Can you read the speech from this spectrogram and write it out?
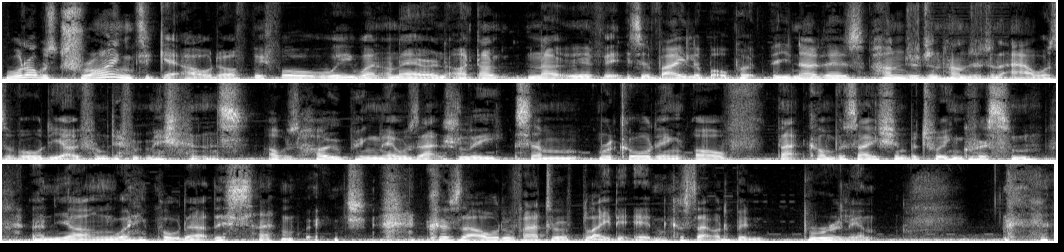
What I was trying to get hold of before we went on air, and I don't know if it's available, but you know, there's hundreds and hundreds of hours of audio from different missions. I was hoping there was actually some recording of that conversation between Grissom and Young when he pulled out this sandwich, because I would have had to have played it in, because that would have been brilliant.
